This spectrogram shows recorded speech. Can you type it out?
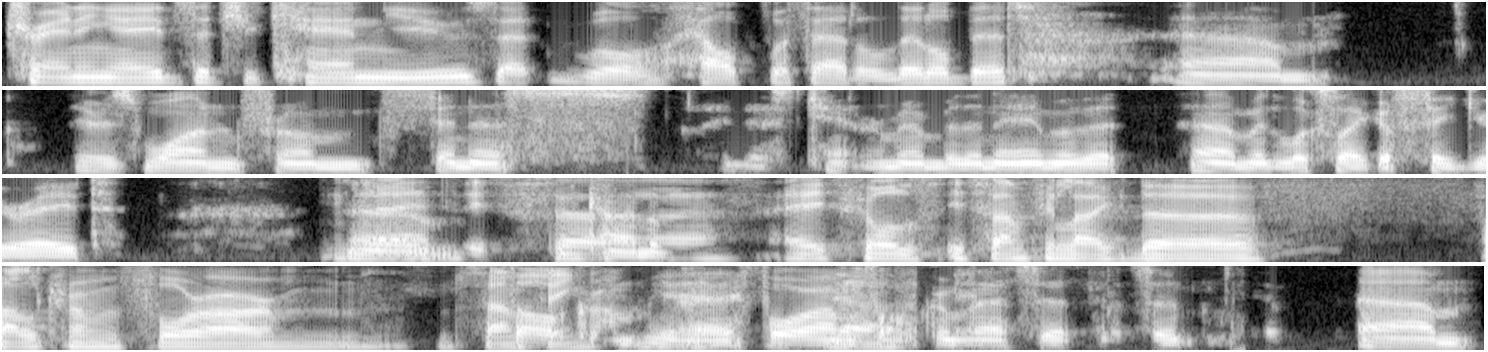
training aids that you can use that will help with that a little bit. Um, there's one from Finis. I just can't remember the name of it. Um, it looks like a figure eight. Um, it's uh, kind of it's called it's something like the fulcrum forearm something. Fulcrum, yeah, forearm yeah. fulcrum. That's it. That's it. Um,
